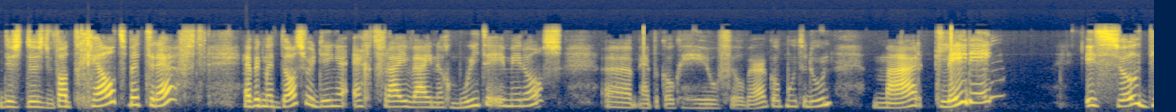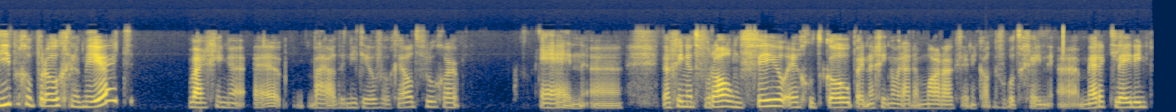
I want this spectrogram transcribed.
dus, dus wat geld betreft heb ik met dat soort dingen echt vrij weinig moeite inmiddels. Um, heb ik ook heel veel werk op moeten doen. Maar kleding is zo diep geprogrammeerd. Wij, gingen, wij hadden niet heel veel geld vroeger. En uh, dan ging het vooral om veel en goedkoop. En dan gingen we naar de markt. En ik had bijvoorbeeld geen uh, merkkleding.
